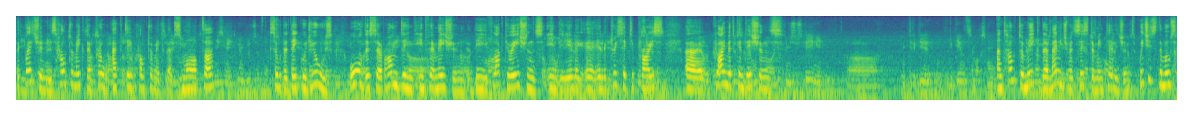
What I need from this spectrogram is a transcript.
The question is how to make them proactive, how to make them smarter, so that they could use all the surrounding information, the fluctuations in the ele uh, electricity price, uh, climate conditions, and how to make the management system intelligent, which is the most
